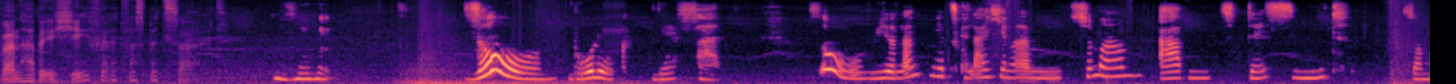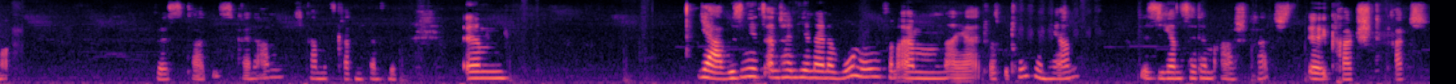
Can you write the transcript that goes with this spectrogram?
wann habe ich je für etwas bezahlt? so, Prolog, der Fall. So, wir landen jetzt gleich in einem Zimmer Abend des Mitsommerfesttages. Keine Ahnung, ich kam jetzt gerade nicht ganz mit. Ähm, ja, wir sind jetzt anscheinend hier in einer Wohnung von einem, naja, etwas betrunkenen Herrn, der sich die ganze Zeit am Arsch kratscht, äh, kratscht, kratscht,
